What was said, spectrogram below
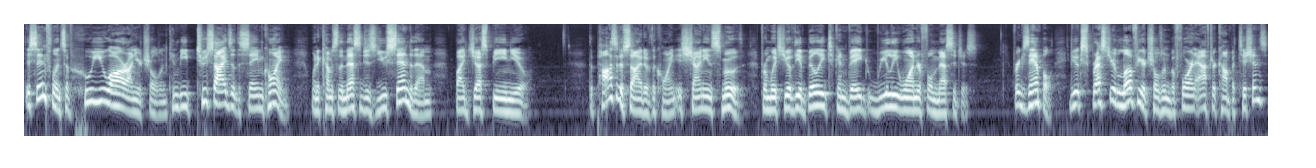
This influence of who you are on your children can be two sides of the same coin when it comes to the messages you send them by just being you. The positive side of the coin is shiny and smooth, from which you have the ability to convey really wonderful messages. For example, if you express your love for your children before and after competitions,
